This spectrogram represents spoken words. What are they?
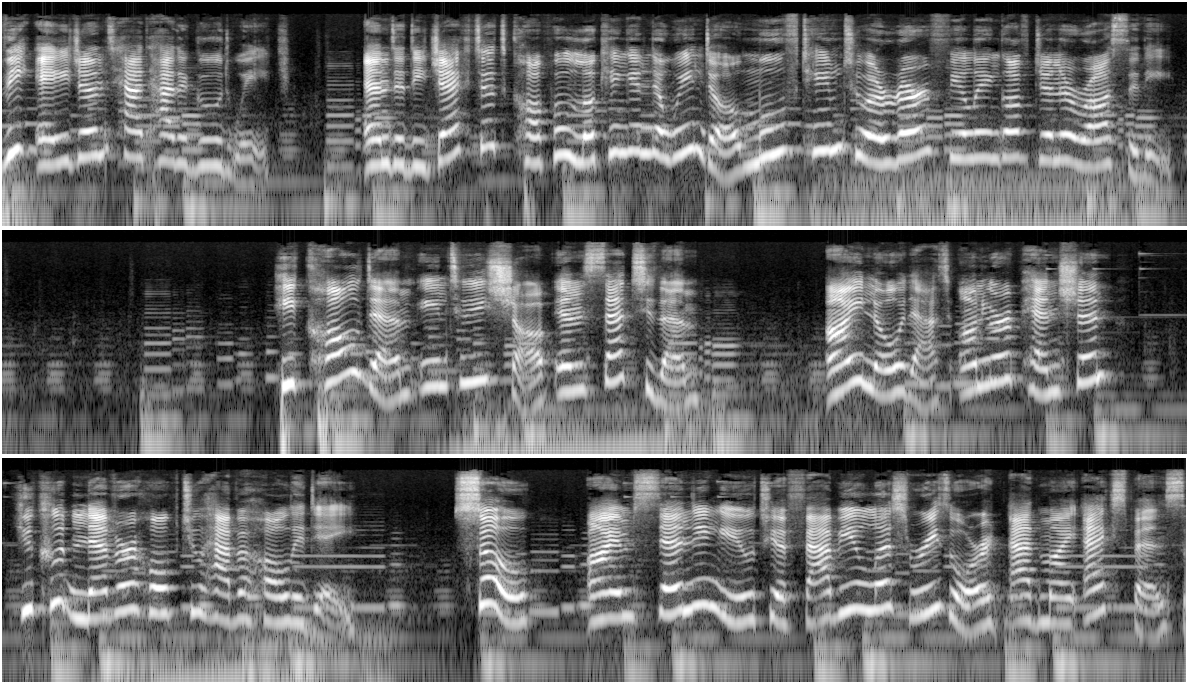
The agent had had a good week, and the dejected couple looking in the window moved him to a rare feeling of generosity. He called them into his shop and said to them, I know that on your pension, you could never hope to have a holiday. So, I am sending you to a fabulous resort at my expense,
